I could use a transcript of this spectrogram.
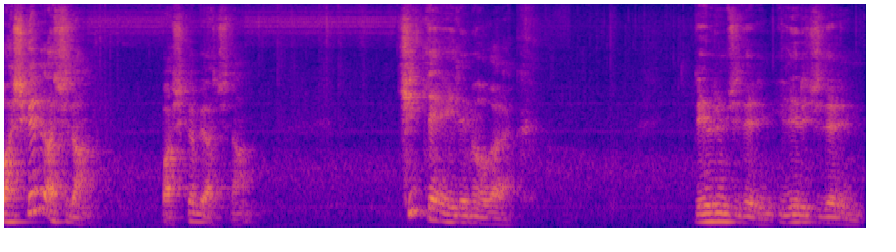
Başka bir açıdan, başka bir açıdan kitle eylemi olarak devrimcilerin, ilericilerin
